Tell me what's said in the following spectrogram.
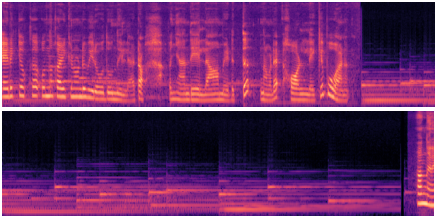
ഇടയ്ക്കൊക്കെ ഒന്ന് കഴിക്കണോണ്ട് വിരോധമൊന്നുമില്ല കേട്ടോ. അപ്പം ഞാൻ ദേ എല്ലാം എടുത്ത് നമ്മുടെ ഹാളിലേക്ക് പോവാണ്. അങ്ങനെ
